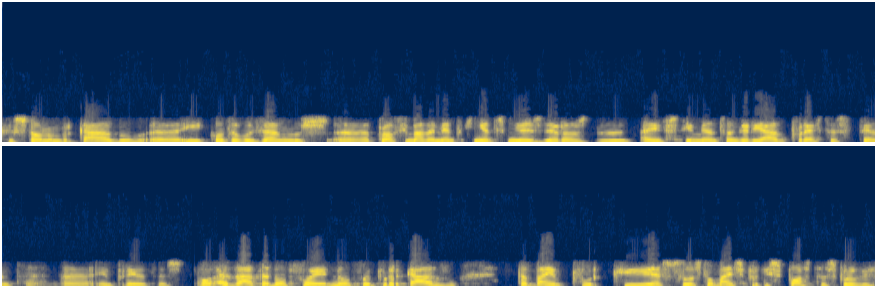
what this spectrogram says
que estão no mercado uh, e contabilizamos uh, aproximadamente 500 milhões de euros de investimento angariado por estas 70 uh, eh, empresas. A data não foi, não foi por acaso, também porque as pessoas estão mais predispostas para ouvir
